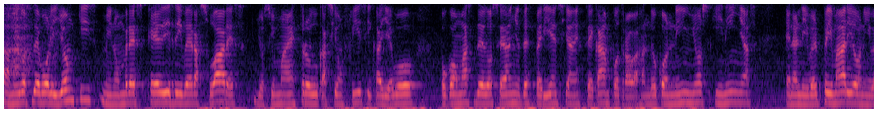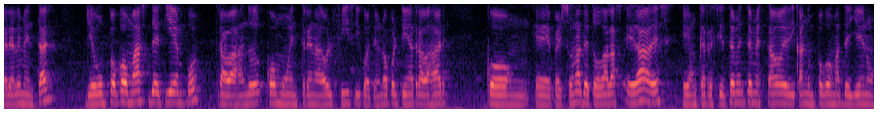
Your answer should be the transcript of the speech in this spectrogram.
amigos de Bolillonkis, mi nombre es Eddie Rivera Suárez, yo soy maestro de educación física, llevo poco más de 12 años de experiencia en este campo trabajando con niños y niñas en el nivel primario o nivel elemental. Llevo un poco más de tiempo trabajando como entrenador físico, he tenido la oportunidad de trabajar con eh, personas de todas las edades, eh, aunque recientemente me he estado dedicando un poco más de lleno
